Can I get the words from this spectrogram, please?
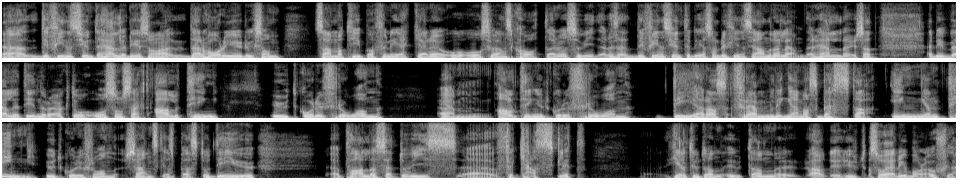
eh, det finns ju inte heller. Det är såna, där har du ju liksom samma typ av förnekare och, och svenskhatare och så vidare. Så det finns ju inte det som det finns i andra länder heller. Så att, eh, det är väldigt inrökt och, och som sagt allting utgår ifrån um, allting utgår ifrån deras, främlingarnas bästa. Ingenting utgår ifrån svenskens bästa och det är ju eh, på alla sätt och vis eh, förkastligt. Helt utan, utan ut, så är det ju bara. Usch ja.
